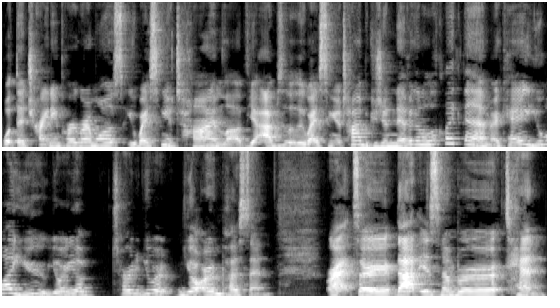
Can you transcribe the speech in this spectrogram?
what their training program was, you're wasting your time, love. You're absolutely wasting your time because you're never going to look like them. Okay. You are you. You're your you're your own person. All right. So, that is number 10.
